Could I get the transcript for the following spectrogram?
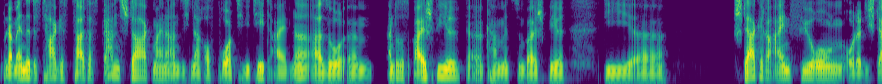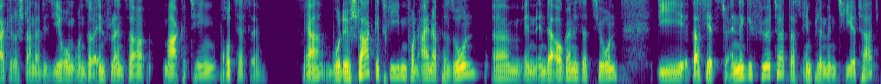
Und am Ende des Tages zahlt das ganz stark meiner Ansicht nach auf Proaktivität ein. Ne? Also ähm, anderes Beispiel äh, kam jetzt zum Beispiel die äh, stärkere Einführung oder die stärkere Standardisierung unserer Influencer-Marketing-Prozesse. Ja, wurde stark getrieben von einer Person ähm, in, in der Organisation, die das jetzt zu Ende geführt hat, das implementiert hat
